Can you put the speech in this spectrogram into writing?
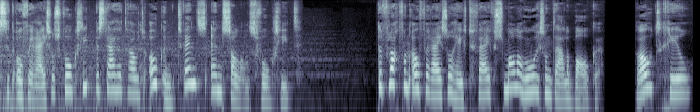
Naast het Overijssels volkslied bestaat er trouwens ook een Twents en Sallands volkslied. De vlag van Overijssel heeft vijf smalle horizontale balken: rood, geel,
